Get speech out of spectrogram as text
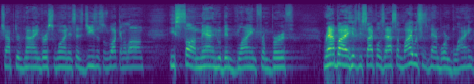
chapter 9, verse 1. It says, Jesus was walking along. He saw a man who had been blind from birth. Rabbi, his disciples asked him, Why was this man born blind?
